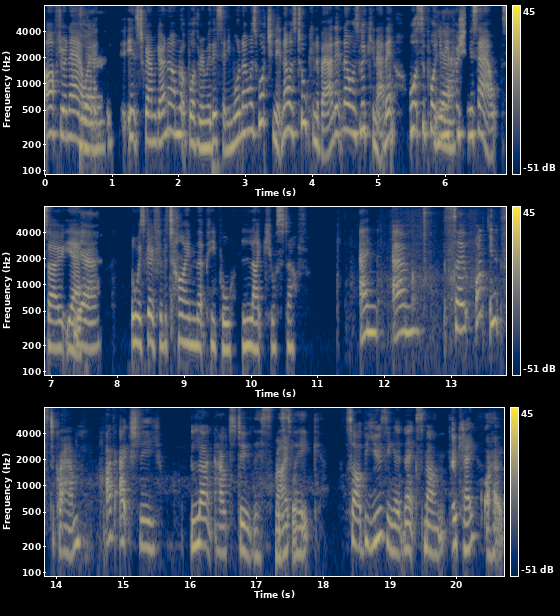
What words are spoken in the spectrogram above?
After an hour, Instagram will go, No, I'm not bothering with this anymore. No one's watching it. No one's talking about it. No one's looking at it. What's the point of me pushing this out? So, yeah, yeah. always go for the time that people like your stuff. And um, so on Instagram, I've actually learned how to do this this Right. week. So I'll be using it next month. Okay. I hope.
